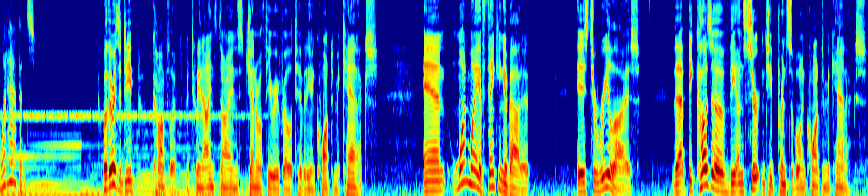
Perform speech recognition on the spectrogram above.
what happens? Well, there is a deep conflict between Einstein's general theory of relativity and quantum mechanics. And one way of thinking about it is to realize that because of the uncertainty principle in quantum mechanics,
